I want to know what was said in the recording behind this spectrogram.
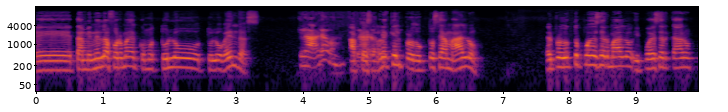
eh, también es la forma de cómo tú lo, tú lo vendas. Claro. A pesar de que el producto sea malo. El producto puede ser malo y puede ser caro,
